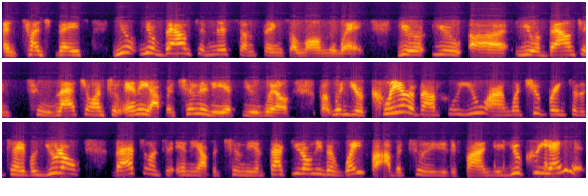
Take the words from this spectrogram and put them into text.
and touch base, you, you're bound to miss some things along the way. You, you, uh, you're bound to, to latch on to any opportunity, if you will. But when you're clear about who you are and what you bring to the table, you don't latch onto any opportunity. In fact, you don't even wait for opportunity to find you. You create it.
